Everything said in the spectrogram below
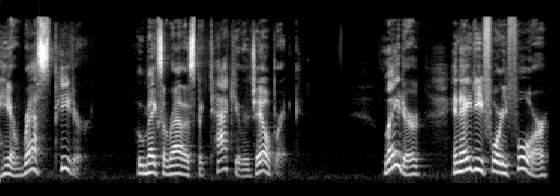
he arrests Peter, who makes a rather spectacular jailbreak. Later, in AD 44,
